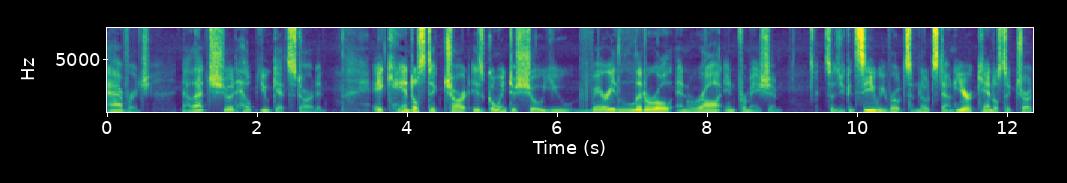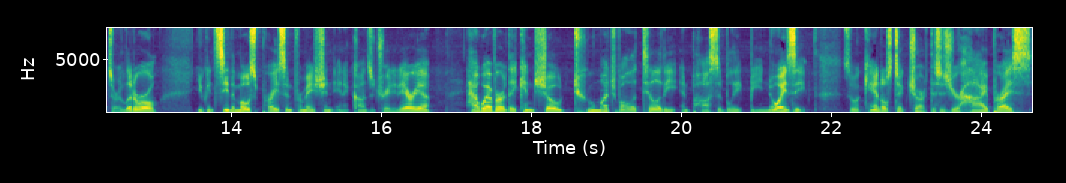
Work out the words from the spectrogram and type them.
average. Now that should help you get started. A candlestick chart is going to show you very literal and raw information. So as you can see, we wrote some notes down here. Candlestick charts are literal. You can see the most price information in a concentrated area. However, they can show too much volatility and possibly be noisy. So a candlestick chart, this is your high price,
